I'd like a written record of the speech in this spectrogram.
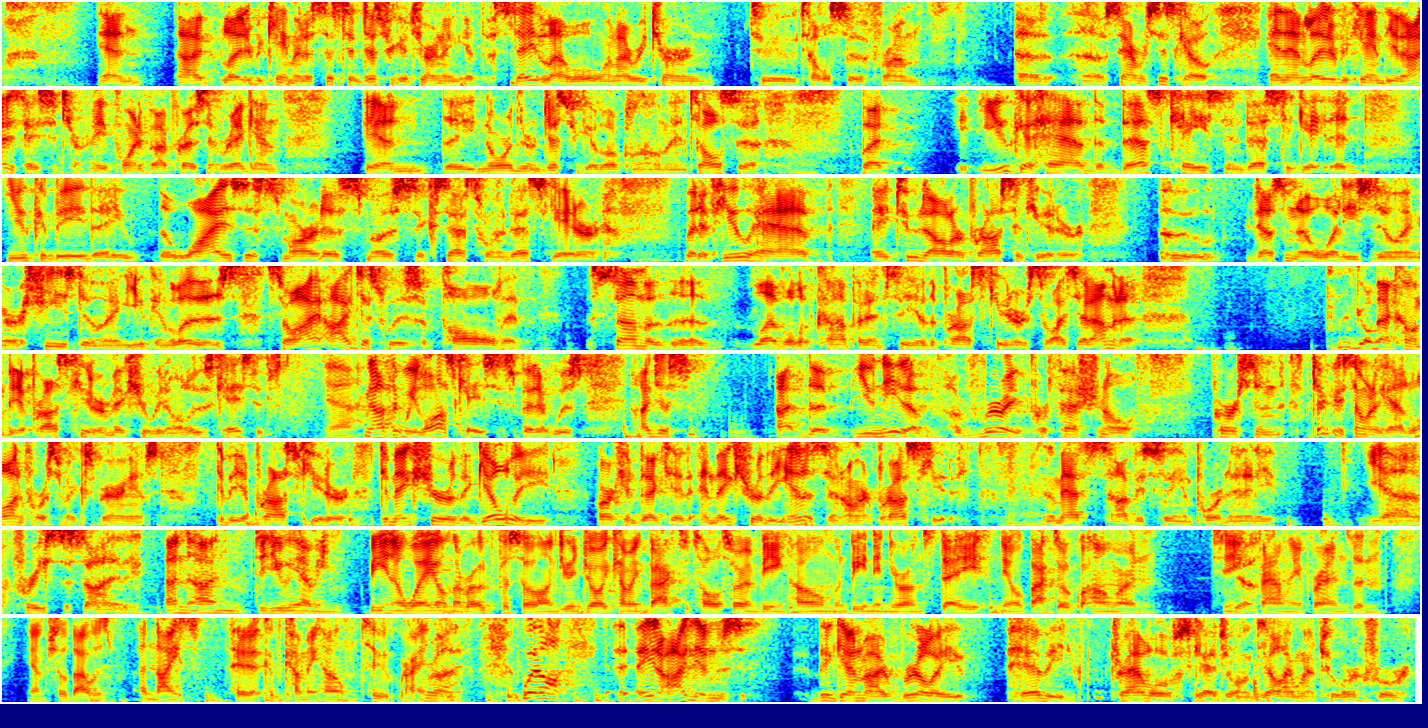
and I later became an assistant district attorney at the state level when I returned to Tulsa from uh, uh, San Francisco, and then later became the United States attorney appointed by President Reagan in the Northern District of Oklahoma in Tulsa. But you could have the best case investigated. You could be the the wisest, smartest, most successful investigator. But if you have a two dollar prosecutor who doesn't know what he's doing or she's doing, you can lose. So I, I just was appalled at some of the level of competency of the prosecutors. So I said, I'm going to go back home and be a prosecutor and make sure we don't lose cases. Yeah. Not that we lost cases, but it was, I just, I, the you need a, a very professional person, particularly someone who had law enforcement experience, to be a prosecutor to make sure the guilty are convicted and make sure the innocent aren't prosecuted. Mm-hmm. And that's obviously important in any yeah uh, free society. And and did you? I mean, being away on the road for so long, do you enjoy coming back to Tulsa and being home and being in your own state? You know, back to Oklahoma and seeing yeah. family and friends and. I'm sure that was a nice perk of coming home too, right? Right. Well, you know, I didn't begin my really heavy travel schedule until I went to work for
